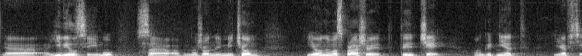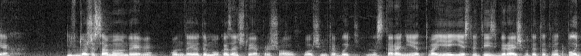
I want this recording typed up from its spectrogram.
э, явился ему с обнаженным мечом, и он его спрашивает, ты чей? Он говорит, нет, я всех. И в то же самое время он дает ему указать, что я пришел, в общем-то, быть на стороне твоей, если ты избираешь вот этот вот путь.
